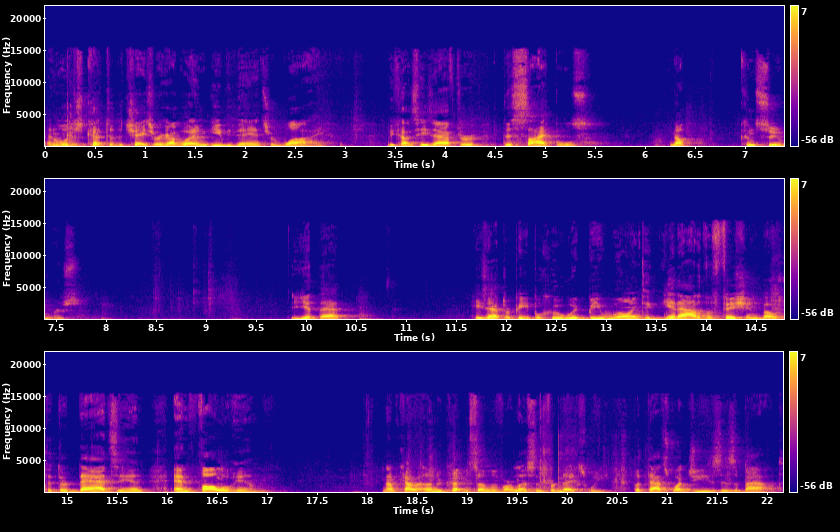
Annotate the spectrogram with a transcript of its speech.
And we'll just cut to the chase right here. I'll go ahead and give you the answer. Why? Because He's after disciples, not consumers. You get that? He's after people who would be willing to get out of a fishing boat that their dad's in and follow him. And I'm kind of undercutting some of our lessons for next week. But that's what Jesus is about.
